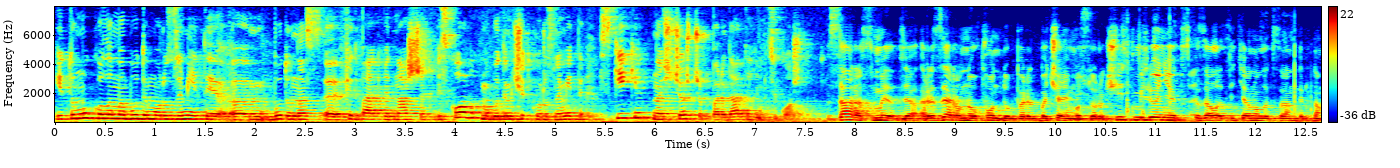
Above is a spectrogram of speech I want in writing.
І тому, коли ми будемо розуміти, е, буде у нас е, фідбек від наших військових, ми будемо чітко розуміти, скільки на що, щоб передати їм ці кошти. Зараз ми для резервного фонду передбачаємо 46 мільйонів, як сказала Тетяна Олександрівна.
